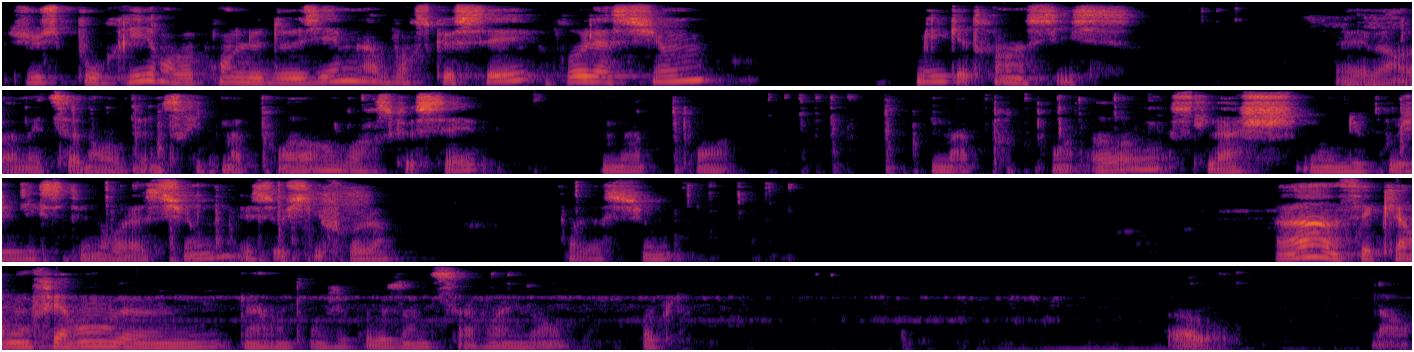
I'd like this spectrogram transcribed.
juste pour rire, on va prendre le deuxième, là, voir ce que c'est. Relation 1086. Et eh ben, on va mettre ça dans openstreetmap.org, voir ce que c'est. map.map.org slash, donc du coup j'ai dit que c'était une relation, et ce chiffre-là, relation. Ah, c'est Clermont-Ferrand, le... Ah, attends, j'ai pas besoin de ça par exemple. Hop là. Oh, non,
